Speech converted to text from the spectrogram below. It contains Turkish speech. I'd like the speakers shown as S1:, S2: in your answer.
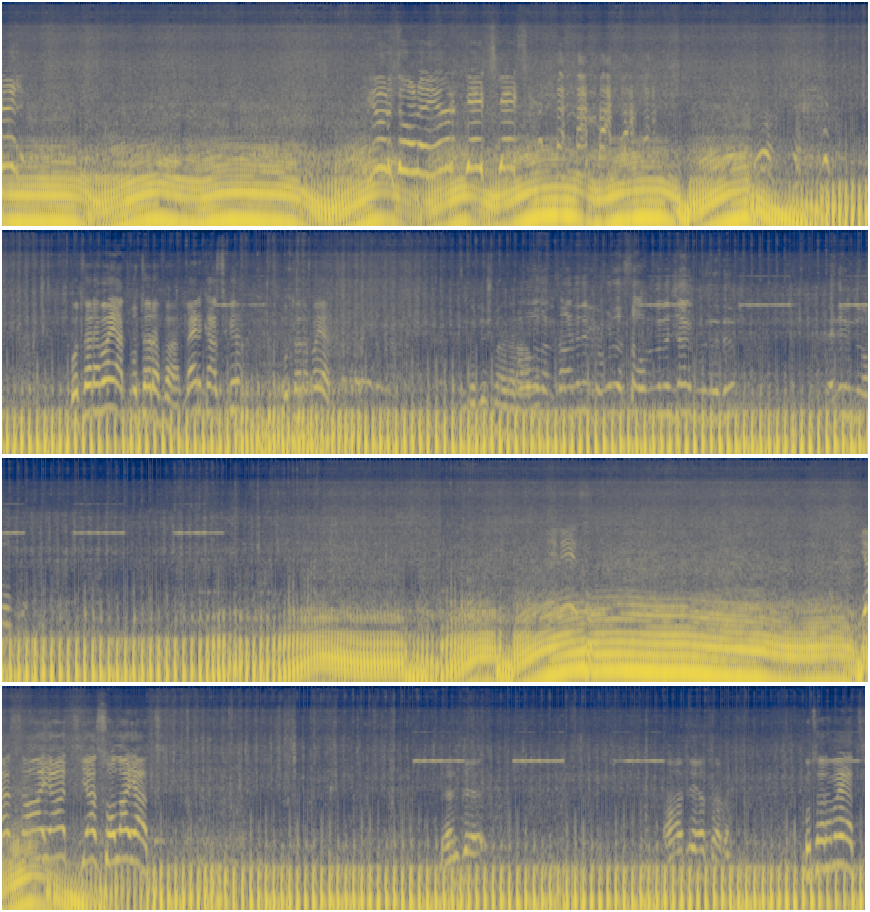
S1: bastır. Yurt onu yurt geç geç. bu tarafa yat bu tarafa. Ver kaskı. Bu tarafa yat. Dur düşmeden abi.
S2: Oğlum sen dedin ki burada savunulacak mı dedim. Dedim ne oldu?
S1: Deniz. Ya sağa yat ya sola yat.
S3: Bence ağaca yatalım.
S1: Bu tarafa yat.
